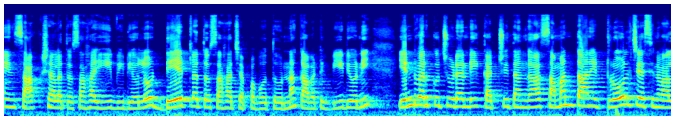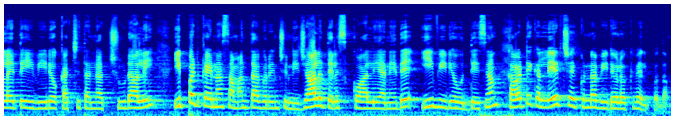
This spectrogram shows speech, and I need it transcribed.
నేను సాక్ష్యాలతో సహా ఈ వీడియోలో డేట్లతో సహా చెప్పబోతూ ఉన్నా. కాబట్టి వీడియోని ఎండ్ వరకు చూడండి. ఖచ్చితంగా సమంతాని ట్రోల్ చేసిన వాళ్ళైతే ఈ వీడియో ఖచ్చితంగా చూడాలి. ఇప్పటికైనా సమంత గురించి నిజాలు తెలుసుకోవాలి అనేదే ఈ వీడియో ఉద్దేశం. కాబట్టి ఇక లేట్ చేయకుండా వీడియోలోకి వెళ్ళిపోదాం.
